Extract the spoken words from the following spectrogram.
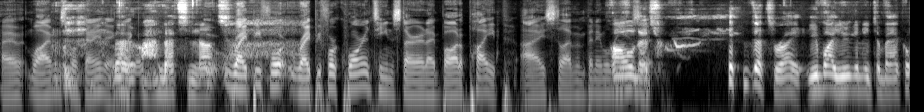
I well, I haven't smoked anything. That- Like, that's nuts. right before right before quarantine started, I bought a pipe. I still haven't been able to Oh, that's it. That's right. You buy you get any tobacco?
